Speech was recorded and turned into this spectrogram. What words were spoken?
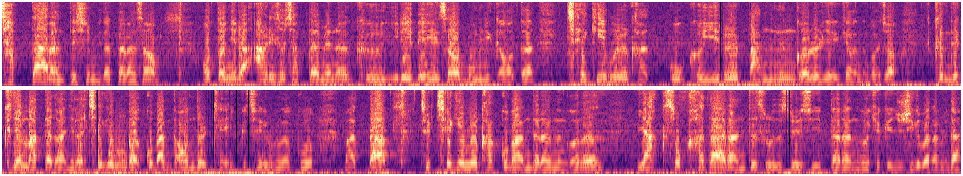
잡다라는 뜻입니다. 따라서 어떤 일을 아래서 잡다면은 그 일에 대해서 뭡니까? 어떤 책임을 갖고 그 일을 맡는 거를 얘기하는 거죠. 근데 그냥 맡다가 아니라 책임을 갖고 만다. undertake. 그 책임을 갖고 맡다. 즉 책임을 갖고 만다라는 거는 약속하다라는 뜻으로도 쓸수 있다라는 거 기억해 주시기 바랍니다.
